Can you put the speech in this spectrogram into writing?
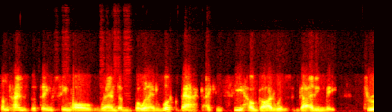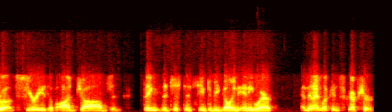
sometimes the things seem all random. But when I look back, I can see how God was guiding me through a series of odd jobs and things that just didn't seem to be going anywhere. And then I look in scripture.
